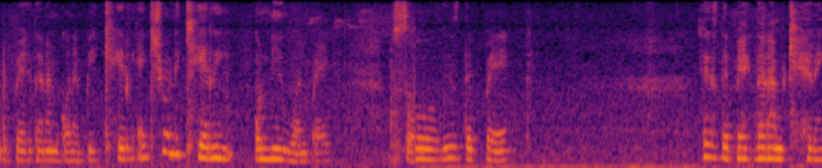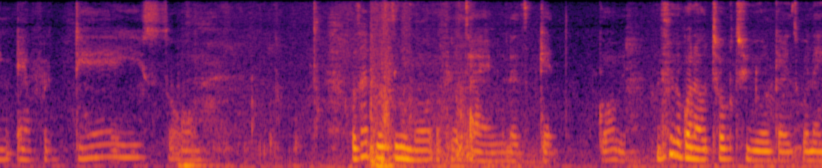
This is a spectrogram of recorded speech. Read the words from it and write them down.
the bag that i'm gonna be carrying. Actually carry only one bag. So this is the bag. This is the bag that i'm carrying every day. So without wasting more of your time let's get going. This is gonna talk to you guys when i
